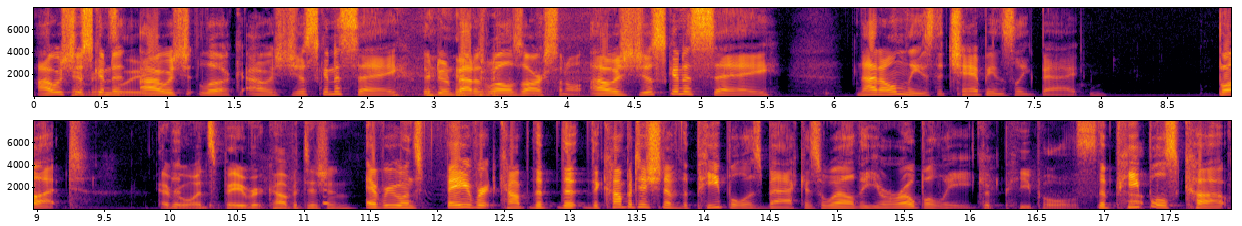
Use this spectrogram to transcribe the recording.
I was just gonna. League? I was look. I was just gonna say they're doing about as well as Arsenal. I was just gonna say, not only is the Champions League back, but everyone's favorite competition everyone's favorite comp the, the the competition of the people is back as well. The Europa League. the people's The People's Cup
